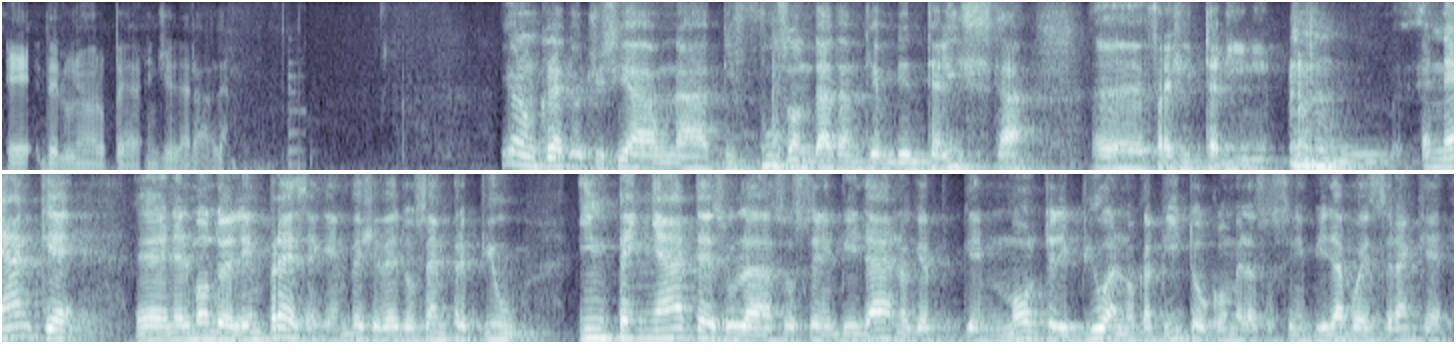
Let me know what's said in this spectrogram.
e dell'Unione Europea in generale. Io non credo ci sia una diffusa ondata antiambientalista eh, fra i cittadini e neanche eh, nel mondo delle imprese che invece vedo sempre più impegnate sulla sostenibilità, hanno, che, che molte di più hanno capito come la sostenibilità può essere anche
